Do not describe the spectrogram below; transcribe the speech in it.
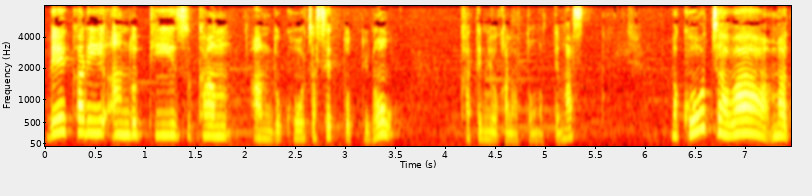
ベーカリーティーズ缶紅茶セットっていうのを買ってみようかなと思ってます。まあ、紅茶は、まあ、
